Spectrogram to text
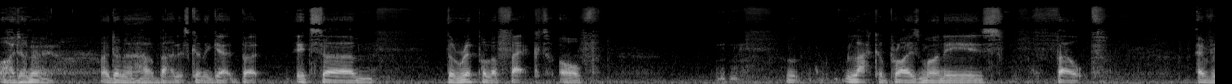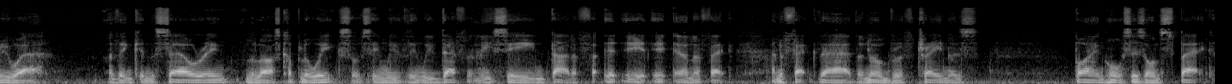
I don't know. I don't know how bad it's going to get, but it's um, the ripple effect of lack of prize money is felt everywhere. I think in the sale ring in the last couple of weeks, I've seen. We think we've definitely seen that effect, it, it, an effect, an effect there. The number of trainers buying horses on spec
